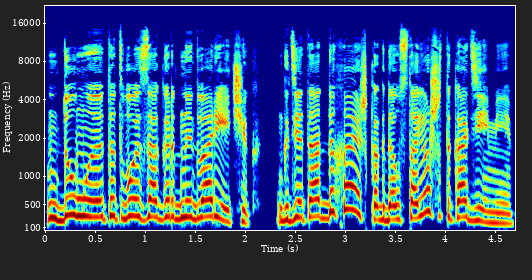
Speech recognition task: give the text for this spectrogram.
Думаю, это твой загородный дворечек, где ты отдыхаешь, когда устаешь от академии».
